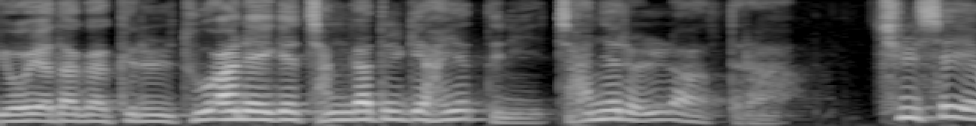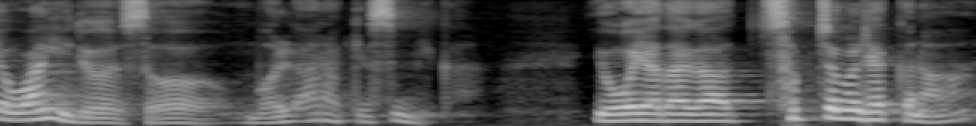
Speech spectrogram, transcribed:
요야다가 그를 두 아내에게 장가들게 하였더니 자녀를 낳았더라. 7세의 왕이 되어서 뭘 알았겠습니까? 요야다가 섭정을 했거나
